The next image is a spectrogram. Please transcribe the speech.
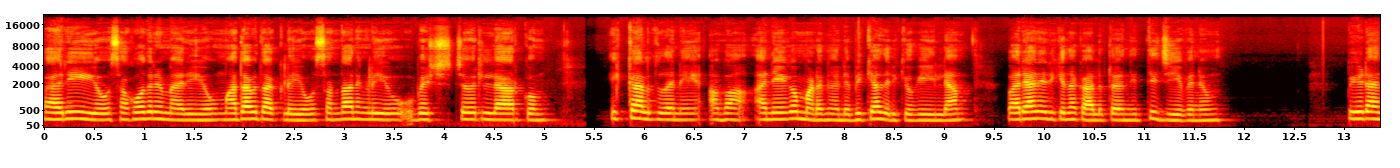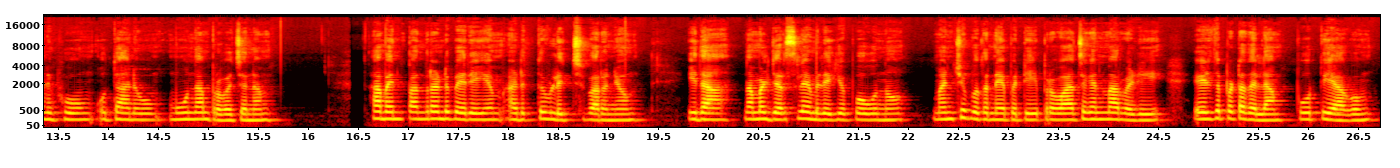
ഭാര്യയെയോ സഹോദരന്മാരെയോ മാതാപിതാക്കളെയോ സന്താനങ്ങളെയോ ഉപേക്ഷിച്ചവരെല്ലാവർക്കും ഇക്കാലത്ത് തന്നെ അവ അനേകം മടങ്ങ് ലഭിക്കാതിരിക്കുകയില്ല. വരാനിരിക്കുന്ന കാലത്ത് നിത്യജീവനും പീഡാനുഭവവും ഉദ്ധാനവും മൂന്നാം പ്രവചനം. അവൻ പന്ത്രണ്ട് പേരെയും അടുത്ത് വിളിച്ചു പറഞ്ഞു ഇതാ നമ്മൾ ജെറുസലേമിലേക്ക് പോകുന്നു. മനുഷ്യപുത്രനെപ്പറ്റി പ്രവാചകന്മാർ വഴി എഴുതപ്പെട്ടതെല്ലാം പൂർത്തിയാകും.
